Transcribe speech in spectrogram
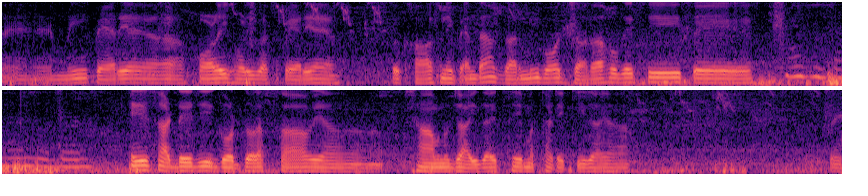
ਤੇ ਮੀਂਹ ਪੈ ਰਿਹਾ ਆ ਹੌਲੀ ਹੌਲੀ ਬਸ ਪੈ ਰਿਹਾ ਆ। ਕੋਈ ਖਾਸ ਨਹੀਂ ਪੈਂਦਾ ਗਰਮੀ ਬਹੁਤ ਜ਼ਿਆਦਾ ਹੋ ਗਈ ਸੀ ਤੇ ਇਹ ਸਾਡੇ ਜੀ ਗੁਰਦੁਆਰਾ ਸਾਹਿਬ ਆ ਸ਼ਾਮ ਨੂੰ ਜਾਈਦਾ ਇੱਥੇ ਮੱਥਾ ਟੇਕੀਦਾ ਆ। ਤੇ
